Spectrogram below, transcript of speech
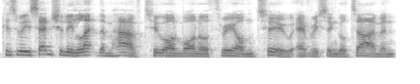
because we essentially let them have two on one or three on two every single time, and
